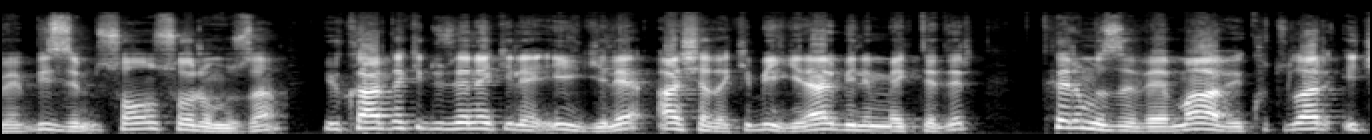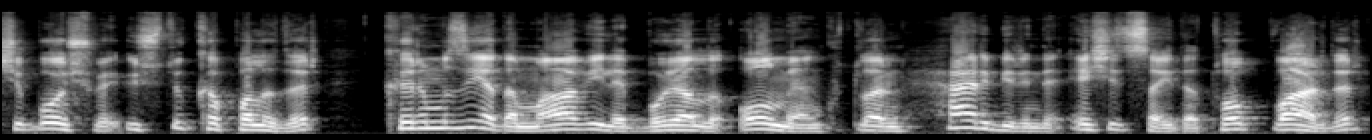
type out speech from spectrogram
ve bizim son sorumuza. Yukarıdaki düzenek ile ilgili aşağıdaki bilgiler bilinmektedir. Kırmızı ve mavi kutular içi boş ve üstü kapalıdır. Kırmızı ya da mavi ile boyalı olmayan kutuların her birinde eşit sayıda top vardır.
